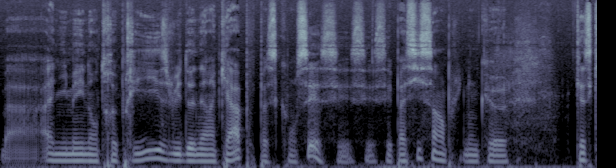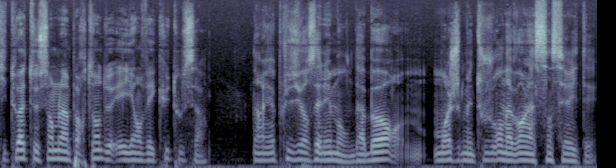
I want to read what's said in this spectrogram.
bah, animer une entreprise, lui donner un cap, parce qu'on sait, c'est- pas si simple. Donc, euh, qu'est-ce qui, toi, te semble important de, ayant vécu tout ça? Non, il y a plusieurs éléments. D'abord, moi, je mets toujours en avant la sincérité.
